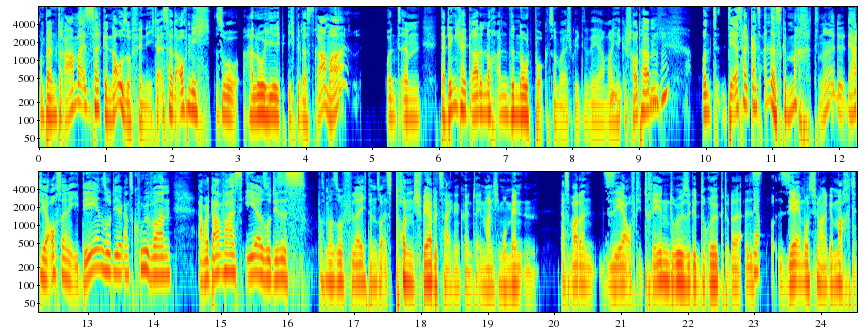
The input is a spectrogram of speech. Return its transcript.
Und beim Drama ist es halt genauso, finde ich. Da ist halt auch nicht so, hallo hier, ich bin das Drama. Und ähm, da denke ich halt gerade noch an The Notebook zum Beispiel, den wir ja mal hier geschaut haben. Mhm. Und der ist halt ganz anders gemacht. Ne? Der, der hatte ja auch seine Ideen, so die ja ganz cool waren. Aber da war es eher so dieses, was man so vielleicht dann so als tonnenschwer bezeichnen könnte in manchen Momenten. Das war dann sehr auf die Tränendrüse gedrückt oder alles Ja. sehr emotional gemacht.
